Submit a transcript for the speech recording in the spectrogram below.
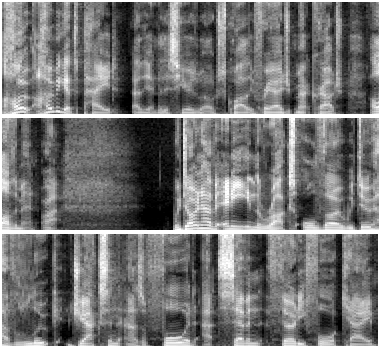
I hope I hope he gets paid at the end of this year as well. Just quietly, free agent Matt Crouch. I love the man. All right. We don't have any in the rucks, although we do have Luke Jackson as a forward at 734k.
